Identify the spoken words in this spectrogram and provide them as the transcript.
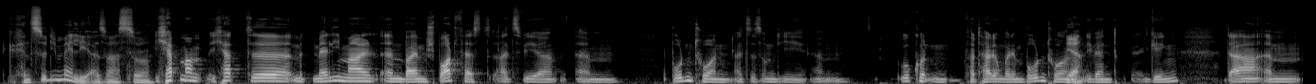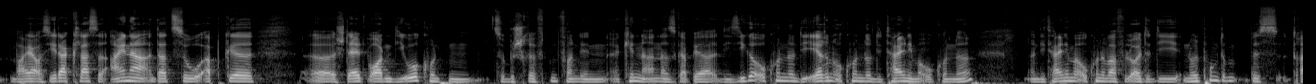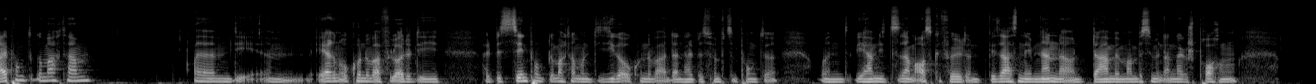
kennst du die Melli? Also hast du. ich habe mal, ich hatte mit Melli mal ähm, beim Sportfest, als wir ähm, Bodentouren, als es um die ähm, Urkundenverteilung bei dem Bodentouren-Event ging, da ähm, war ja aus jeder Klasse einer dazu abgestellt worden, die Urkunden zu beschriften von den äh, Kindern. Also es gab ja die Siegerurkunde, die Ehrenurkunde und die Teilnehmerurkunde. Und die Teilnehmerurkunde war für Leute, die null Punkte bis drei Punkte gemacht haben. Ähm, die ähm, Ehrenurkunde war für Leute, die halt bis 10 Punkte gemacht haben und die Siegerurkunde war dann halt bis 15 Punkte. Und wir haben die zusammen ausgefüllt und wir saßen nebeneinander und da haben wir mal ein bisschen miteinander gesprochen.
